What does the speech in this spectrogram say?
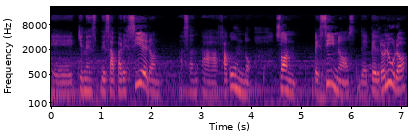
eh, quienes desaparecieron a Facundo son vecinos de Pedro Luro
